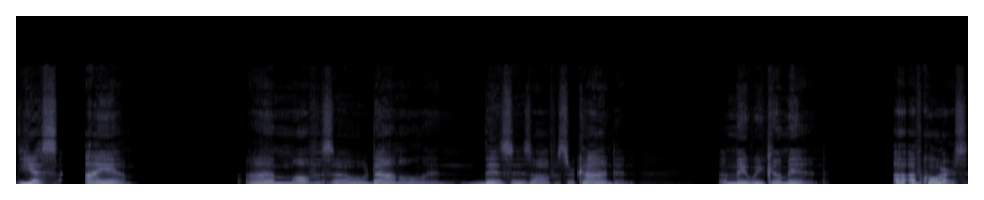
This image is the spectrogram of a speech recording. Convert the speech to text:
Yes, I am. I'm Officer O'Donnell, and this is Officer Condon. May we come in? Uh, of course.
